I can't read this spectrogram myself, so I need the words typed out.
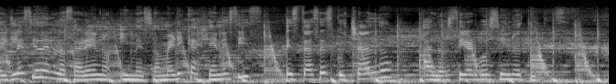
la Iglesia del Nazareno y Mesoamérica Génesis, estás escuchando a los siervos inútiles.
